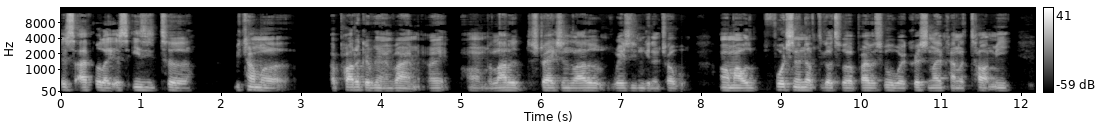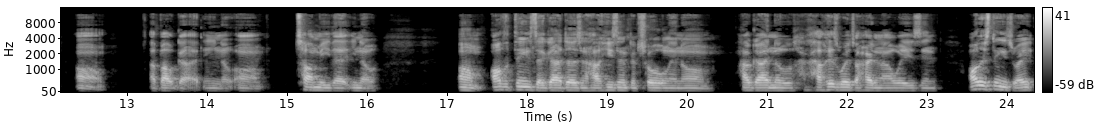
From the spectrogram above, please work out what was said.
it's I feel like it's easy to become a a product of your environment, right? Um, a lot of distractions, a lot of ways you can get in trouble. Um, I was fortunate enough to go to a private school where Christian life kind of taught me um, about God, and you know, um, taught me that you know um, all the things that God does and how He's in control, and um, how God knows how His ways are higher than our ways, and all these things, right?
